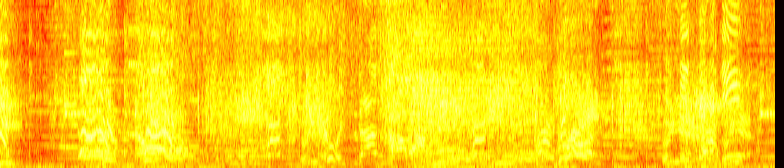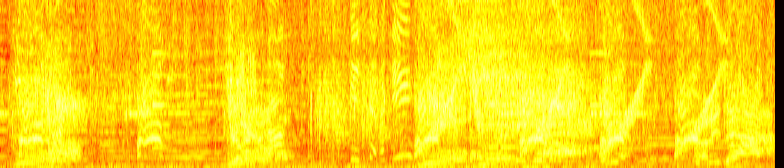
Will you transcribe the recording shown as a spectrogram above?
こいつだこれじゃあ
